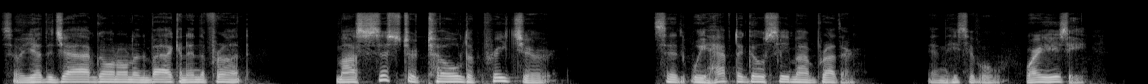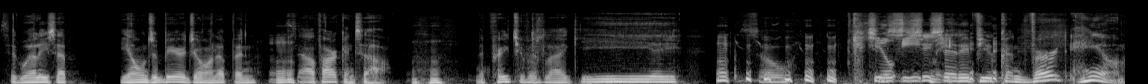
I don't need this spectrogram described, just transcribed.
So you had the jive going on in the back and in the front. My sister told a preacher, said, We have to go see my brother. And he said, Well, where is he? He said, Well, he's up, he owns a beer joint up in hmm. South Arkansas. Mm-hmm. And the preacher was like, Yeah. So she, He'll she eat me. said, If you convert him,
